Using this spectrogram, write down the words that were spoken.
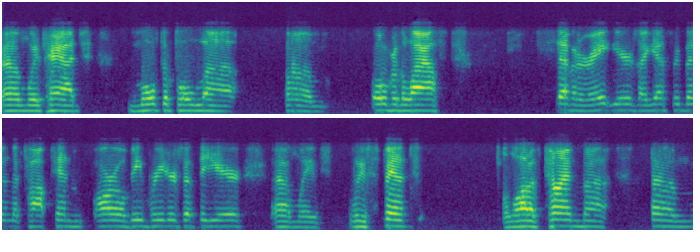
Um, we've had multiple uh, um, over the last seven or eight years, I guess we've been in the top ten ROV breeders of the year. Um, we've we've spent a lot of time uh, um,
